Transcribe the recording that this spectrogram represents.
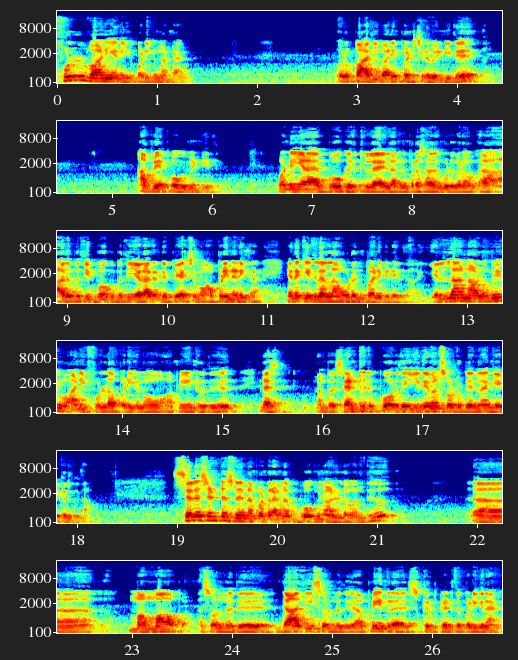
ஃபுல் வாணி அன்றைக்கி படிக்க மாட்டாங்க. ஒரு பாதி வாணி படிச்சிட வேண்டியது. அப்படியே போக வேண்டியது. உடனே ஏன்னா போக இருக்குல்ல எல்லாருக்கும் பிரசாதம் கொடுக்குறோம். அதை பற்றி போக்கு பற்றி எல்லாருக்கிட்ட பேசணும் அப்படின்னு நினைக்கிறேன். எனக்கு இதிலெல்லாம் உடன்பாடு கிடையாது. எல்லா நாளுமே வாணி ஃபுல்லாக படிக்கணும் அப்படின்றது நம்ம சென்டருக்கு போகிறது இறைவன் சொல்கிறது என்னன்னு கேட்குறது தான் சில சென்டர்ஸில் என்ன பண்ணுறாங்கன்னா போக் நாளில் வந்து மம்மா சொன்னது தாதி சொன்னது அப்படின்ற ஸ்கிரிப்ட் எடுத்து படிக்கிறாங்க.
